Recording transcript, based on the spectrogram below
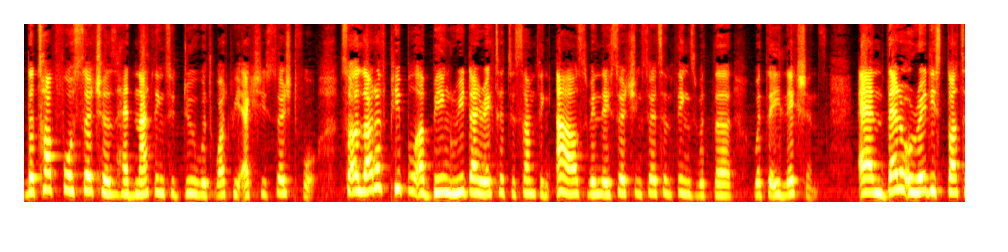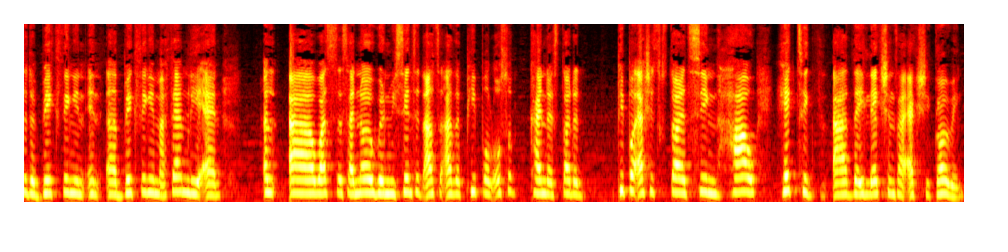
the top four searches had nothing to do with what we actually searched for. So a lot of people are being redirected to something else when they're searching certain things with the with the elections, and that already started a big thing in, in a big thing in my family and uh, what's this? I know when we sent it out to other people, also kind of started, people actually started seeing how hectic uh, the elections are actually going.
